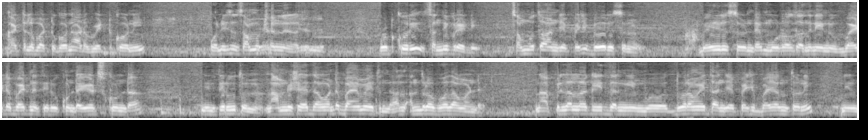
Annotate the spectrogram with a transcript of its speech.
కట్టెలు పట్టుకొని ఆడ పెట్టుకొని పోలీసు సమక్షంలో ఉట్కూరి సందీప్ రెడ్డి చంపుతా అని చెప్పేసి బెదిరిస్తున్నాడు బెదిరిస్తుంటే మూడు రోజులు అంతా నేను బయట బయటనే తిరుగుకుంటా ఏడ్చుకుంటా నేను తిరుగుతున్నా. నామినేషన్ వేద్దామంటే భయం అవుతుంది అందులో పోదామంటే. నా పిల్లలకి ఇద్దరిని దూరం అవుతా అని చెప్పేసి భయంతో నేను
